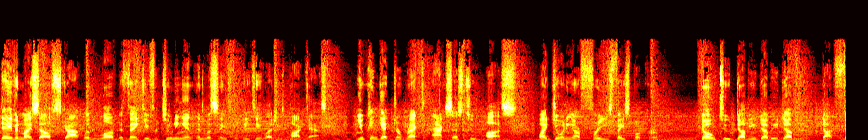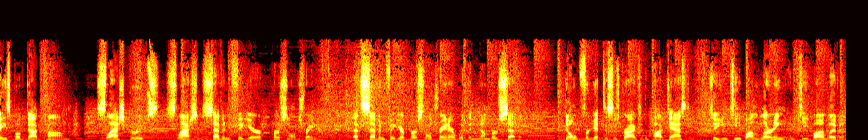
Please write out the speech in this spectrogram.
Dave and myself, Scott, would love to thank you for tuning in and listening to the PT Legends podcast. You can get direct access to us by joining our free Facebook group. Go to www.facebook.com slash groups slash seven figure personal trainer. That's seven figure personal trainer with the number seven. Don't forget to subscribe to the podcast so you can keep on learning and keep on living.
